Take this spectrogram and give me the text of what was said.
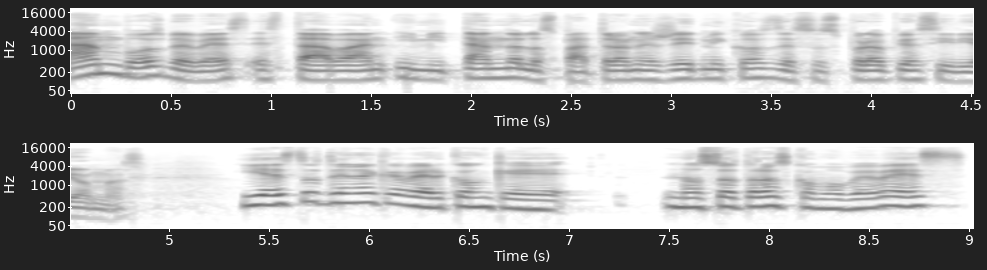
Ambos bebés estaban imitando los patrones rítmicos de sus propios idiomas. Y esto tiene que ver con que nosotros como bebés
